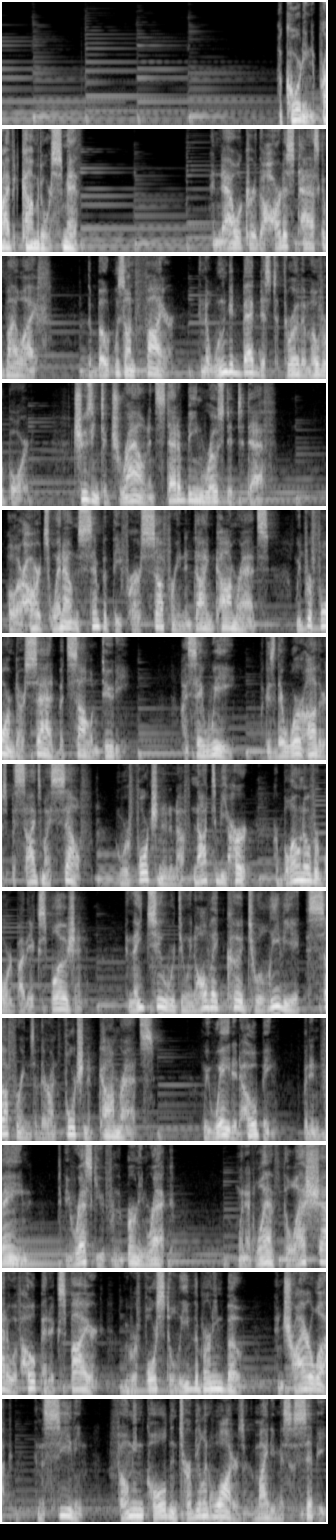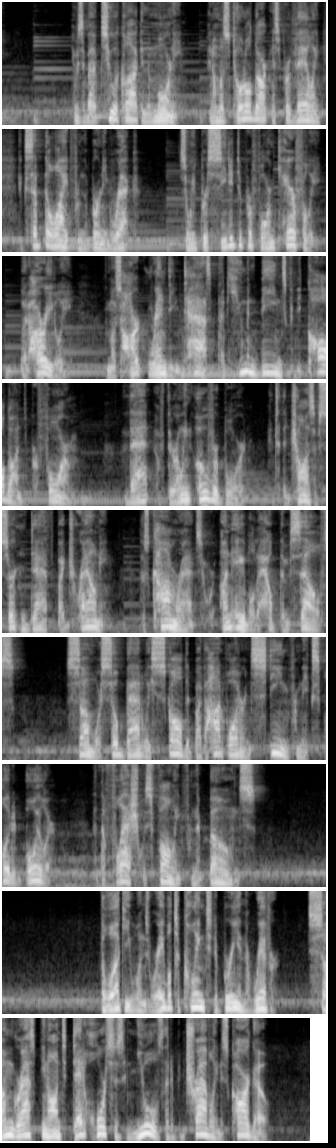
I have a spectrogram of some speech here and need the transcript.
According to Private Commodore Smith, and now occurred the hardest task of my life. The boat was on fire, and the wounded begged us to throw them overboard, choosing to drown instead of being roasted to death. While our hearts went out in sympathy for our suffering and dying comrades, we performed our sad but solemn duty. I say we because there were others besides myself who were fortunate enough not to be hurt or blown overboard by the explosion and they too were doing all they could to alleviate the sufferings of their unfortunate comrades. We waited, hoping, but in vain, to be rescued from the burning wreck. When at length the last shadow of hope had expired, we were forced to leave the burning boat and try our luck in the seething, foaming cold and turbulent waters of the mighty Mississippi. It was about two o'clock in the morning, and almost total darkness prevailing except the light from the burning wreck so we proceeded to perform carefully, but hurriedly, the most heart-rending task that human beings could be called on to perform that of throwing overboard into the jaws of certain death by drowning those comrades who were unable to help themselves. Some were so badly scalded by the hot water and steam from the exploded boiler that the flesh was falling from their bones. The lucky ones were able to cling to debris in the river, some grasping onto dead horses and mules that had been traveling as cargo,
